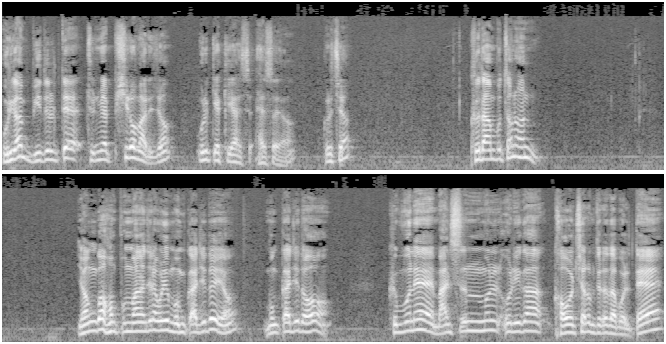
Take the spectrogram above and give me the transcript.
우리가 믿을 때 주님의 피로 말이죠. 우리 깨끗게 했어요. 그렇죠? 그 다음부터는 영과 혼뿐만 아니라 우리 몸까지도요. 몸까지도 그분의 말씀을 우리가 거울처럼 들여다볼 때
